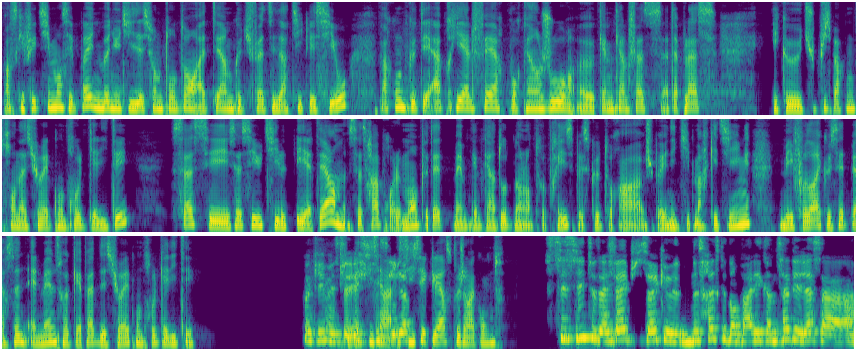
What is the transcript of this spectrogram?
Parce qu'effectivement c'est pas une bonne utilisation de ton temps à terme que tu fasses des articles SEO par contre que tu appris à le faire pour qu'un jour euh, quelqu'un le fasse à ta place et que tu puisses par contre en assurer le contrôle qualité, ça c'est ça c'est utile. Et à terme, ça sera probablement peut-être même quelqu'un d'autre dans l'entreprise parce que tu auras je sais pas une équipe marketing, mais il faudra que cette personne elle-même soit capable d'assurer le contrôle qualité. Ok, mais c'est si, c'est clair ce que je raconte. Si si, tout à fait. Et puis c'est vrai que ne serait-ce que d'en parler comme ça déjà ça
